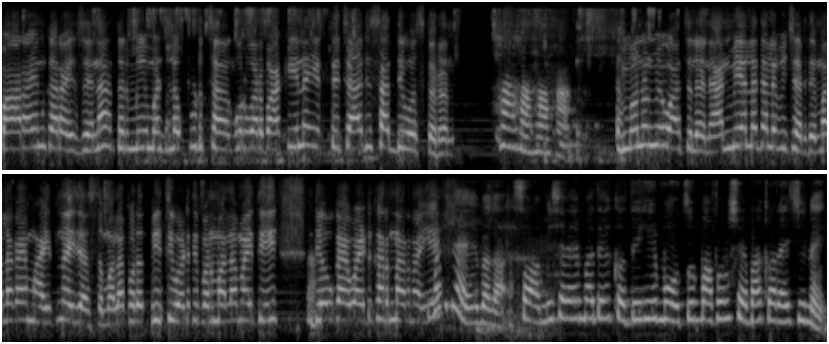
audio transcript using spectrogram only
पारायण करायचंय ना तर मी म्हंटल पुढचा गुरुवार बाकी नाही एक त्याच्या आधी सात दिवस करण. हा हा हा हा. म्हणून मी वाचलं नाही. आणि मी याला त्याला विचारते मला काय माहीत नाही जास्त मला परत भीती वाटते पण मला माहिती देव काय वाईट करणार नाही बघा स्वामी सेवेमध्ये कधीही मोजून मापून सेवा करायची नाही.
